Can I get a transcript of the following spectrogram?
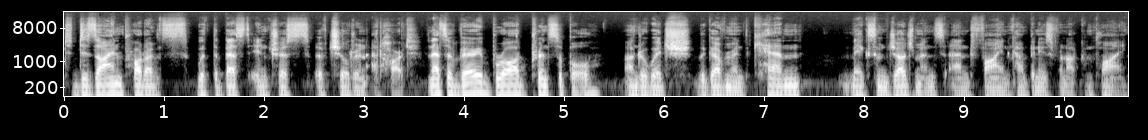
to design products with the best interests of children at heart. And that's a very broad principle under which the government can make some judgments and fine companies for not complying.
